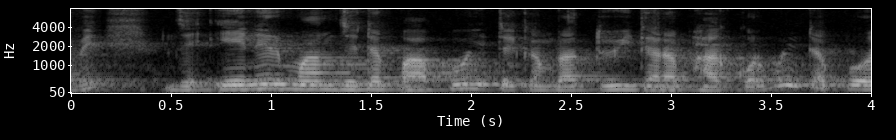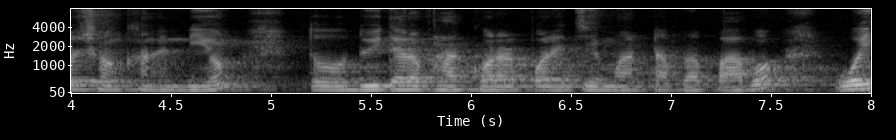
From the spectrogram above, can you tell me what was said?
আমি যে এন এর মান যেটা পাবো, এটাকে আমরা দুই দ্বারা ভাগ করব। এটা পরিসংখ্যানের নিয়ম। তো দুই দ্বারা ভাগ করার পরে যে মানটা আমরা পাবো, ওই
